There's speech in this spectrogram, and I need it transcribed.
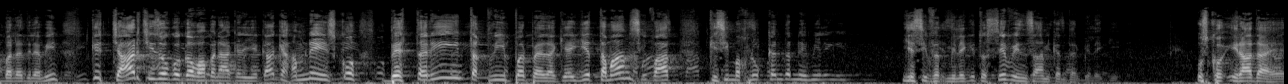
बलदमीन के चार चीज़ों को गवाह बनाकर ये कहा कि हमने इसको बेहतरीन तकवीब पर पैदा किया। ये तमाम सिफात किसी मखलूक के अंदर नहीं मिलेगी। ये सिफत मिलेगी तो सिर्फ़ इंसान के अंदर मिलेगी। उसको इरादा है,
